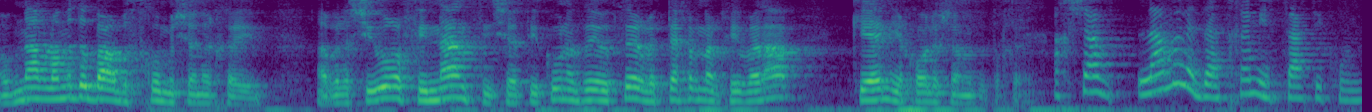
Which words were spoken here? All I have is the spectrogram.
אמנם לא מדובר בסכום משנה חיים, אבל השיעור הפיננסי שהתיקון הזה יוצר, ותכף נרחיב עליו, כן יכול לשנות את החיים. עכשיו, למה לדעתכם יצא התיקון?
